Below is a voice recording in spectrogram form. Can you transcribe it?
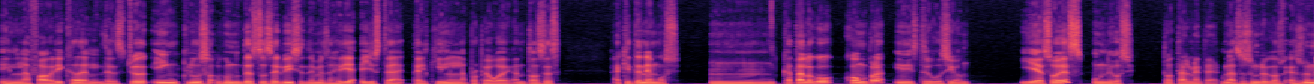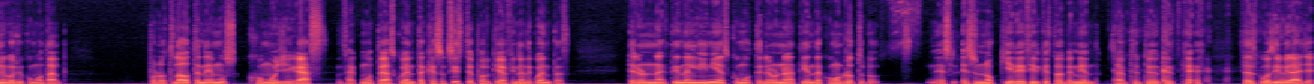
en la fábrica del, del distribuidor. Incluso algunos de estos servicios de mensajería, ellos te, te alquilan la propia bodega. Entonces, aquí tenemos mm, catálogo, compra y distribución. Y eso es un negocio. Totalmente. Eso es un negocio, eso es un negocio como tal. Por otro lado, tenemos cómo llegas, o sea, cómo te das cuenta que eso existe, porque a final de cuentas, tener una tienda en línea es como tener una tienda con un rótulo. Es- eso no quiere decir que estás vendiendo. O sea, te- te- te- es como decir, mira, ya-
